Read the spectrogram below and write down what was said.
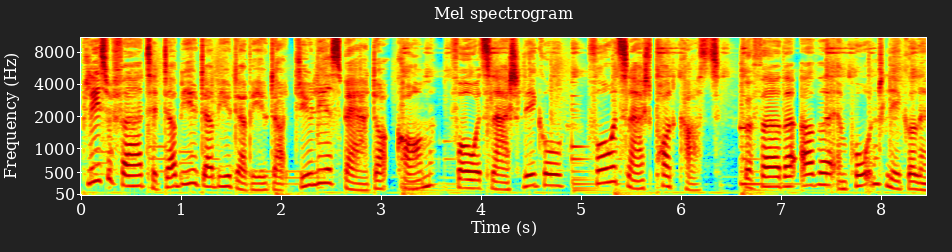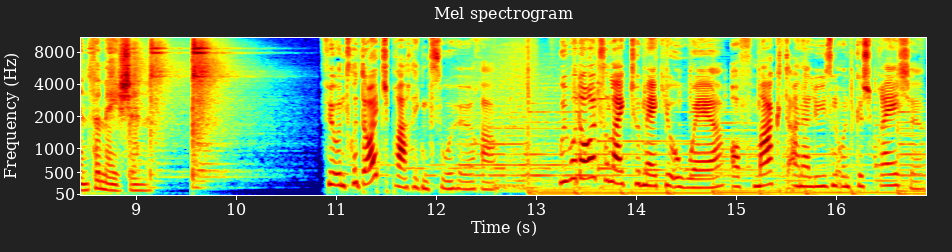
Please refer to www.juliusbaer.com forward slash legal forward slash podcasts for further other important legal information. Für unsere deutschsprachigen Zuhörer. We would also like to make you aware of Marktanalysen und Gespräche,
